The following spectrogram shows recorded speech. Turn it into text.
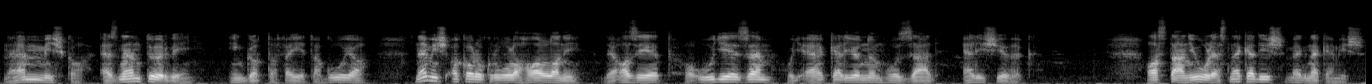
Nem, Miska, ez nem törvény, ingatta fejét a gólya, nem is akarok róla hallani, de azért, ha úgy érzem, hogy el kell jönnöm hozzád, el is jövök. Aztán jó lesz neked is, meg nekem is.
